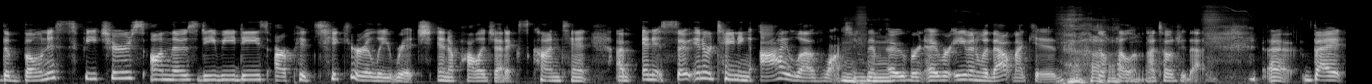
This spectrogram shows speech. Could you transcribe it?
The bonus features on those DVDs are particularly rich in apologetics content. Um, and it's so entertaining. I love watching mm-hmm. them over and over, even without my kids. Don't tell them I told you that. Uh, but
